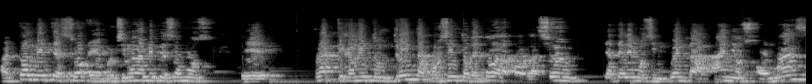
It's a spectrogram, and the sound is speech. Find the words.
Actualmente eh, aproximadamente somos eh, prácticamente un 30% de toda la población, ya tenemos 50 años o más,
